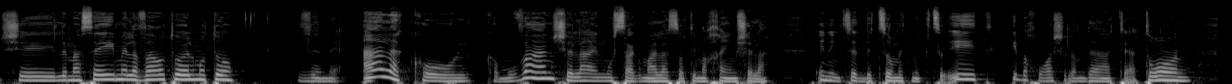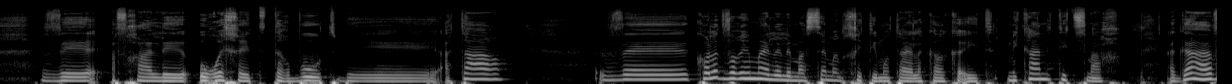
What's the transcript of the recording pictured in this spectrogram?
שלמעשה היא מלווה אותו אל מותו. ומעל הכל, כמובן שלה אין מושג מה לעשות עם החיים שלה. היא נמצאת בצומת מקצועית, היא בחורה שלמדה תיאטרון, והפכה לעורכת תרבות באתר. וכל הדברים האלה למעשה מנחיתים אותה אל הקרקעית. מכאן היא תצמח. אגב,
